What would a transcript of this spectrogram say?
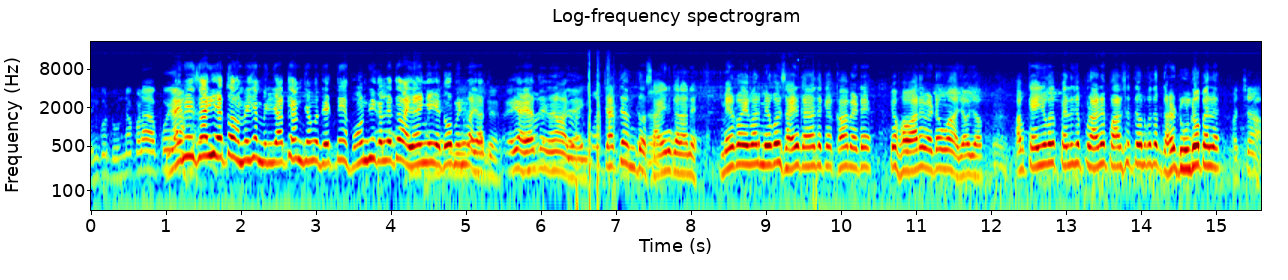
इनको ढूंढना पड़ा आपको नहीं नहीं सर ये तो हमेशा मिल जाते हैं हम जब देखते हैं फ़ोन भी कर लेते हैं आ जाएँगे ये दो मिनट में आ जाते हैं। ये आ जाते हैं यहाँ आ जाएँगे। पहुँच जाते हैं हम तो साइन कराने। मेरे को एक बार मेरे को साइन कराना था कि कहाँ बैठे कि फवारे बैठे वहाँ आ जाओ जाओ। अब कई जगह तो पहले जो पुराने पार्षद थे उनको तो घर ढूंढो पहले। अच्छा।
